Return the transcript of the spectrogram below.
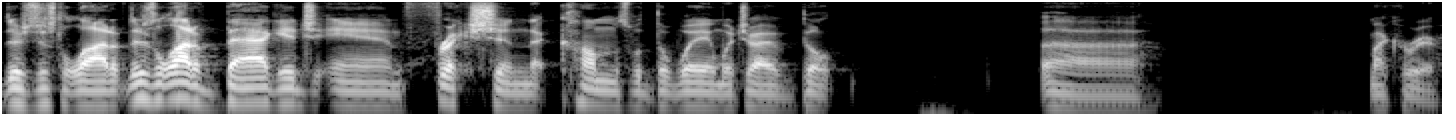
there's just a lot of there's a lot of baggage and friction that comes with the way in which I've built uh, my career.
